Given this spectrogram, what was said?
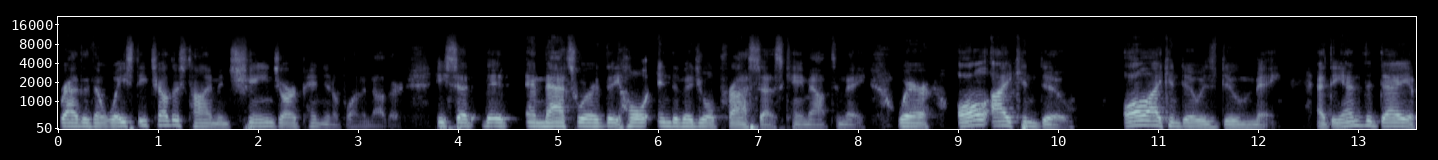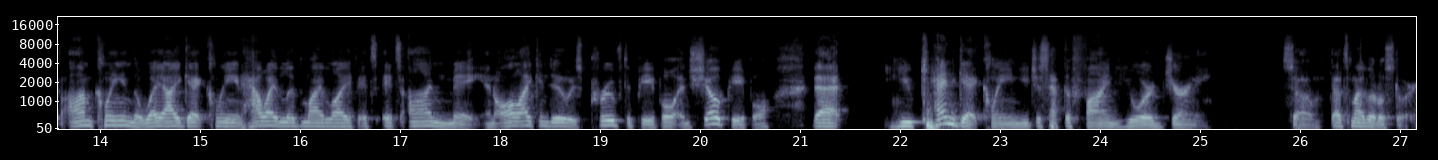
rather than waste each other's time and change our opinion of one another? He said, that, and that's where the whole individual process came out to me, where all I can do, all I can do is do me at the end of the day if i'm clean the way i get clean how i live my life it's it's on me and all i can do is prove to people and show people that you can get clean. You just have to find your journey. So that's my little story.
